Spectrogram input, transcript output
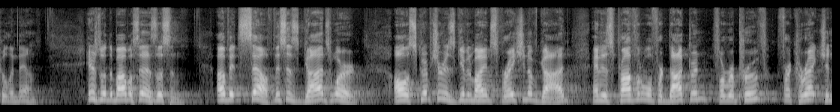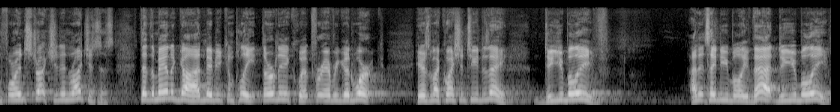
cooling down. Here's what the Bible says listen, of itself, this is God's word. All scripture is given by inspiration of God and is profitable for doctrine, for reproof, for correction, for instruction in righteousness, that the man of God may be complete, thoroughly equipped for every good work. Here's my question to you today Do you believe? I didn't say, Do you believe that? Do you believe?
